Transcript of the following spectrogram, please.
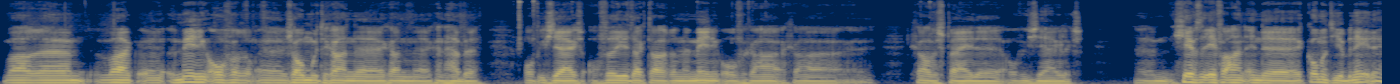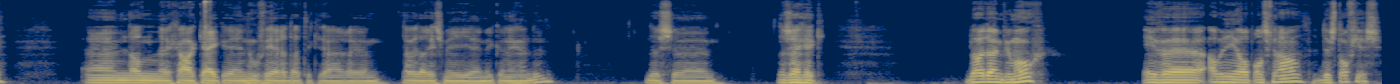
waar, waar ik een mening over zou moeten gaan, gaan, gaan hebben? Of iets dergelijks. Of wil je dat ik daar een mening over ga, ga, ga verspreiden of iets dergelijks? geef het even aan in de comment hier beneden. En dan uh, ga ik kijken in hoeverre dat, ik daar, uh, dat we daar iets mee, uh, mee kunnen gaan doen. Dus dan zeg ik blauw duimpje omhoog. Even abonneren op ons kanaal, De Stofjes.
